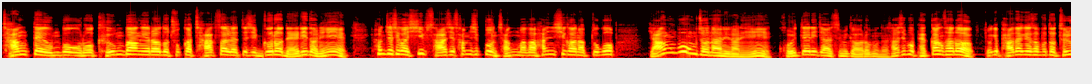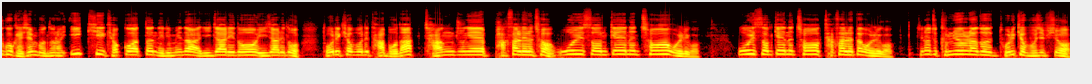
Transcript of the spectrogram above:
장대 음봉으로 금방이라도 주가 작살 냈듯이 끌어내리더니 현재 시간 14시 30분 장마가 1시간 앞두고 양봉 전환이라니. 골 때리지 않습니까 여러분들? 사실 뭐 백강산업. 여기 바닥에서부터 들고 계신 분들은 익히 겪어왔던 일입니다. 이 자리도 이 자리도 돌이켜보니 다 뭐다? 장중에 박살내는 척 오일선 깨는 척 올리고 오일선 깨는 척 작살냈다가 올리고. 지난주 금요일날도 돌이켜 보십시오.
